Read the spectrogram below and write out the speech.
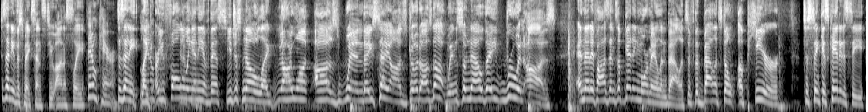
does any of this make sense to you, honestly? They don't care. Does any, like, are care. you following any of this? You just know, like, oh, I want Oz win. They say Oz good, Oz not win, so now they ruin Oz. And then if Oz ends up getting more mail-in ballots, if the ballots don't appear to sink his candidacy,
